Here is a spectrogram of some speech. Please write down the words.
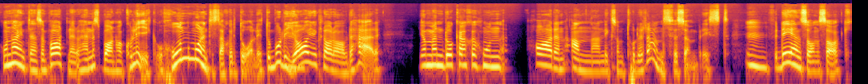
hon har inte ens en partner och hennes barn har kolik och hon mår inte särskilt dåligt. Då borde mm. jag ju klara av det här. Ja men då kanske hon har en annan liksom, tolerans för sömnbrist. Mm. För det är en sån sak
